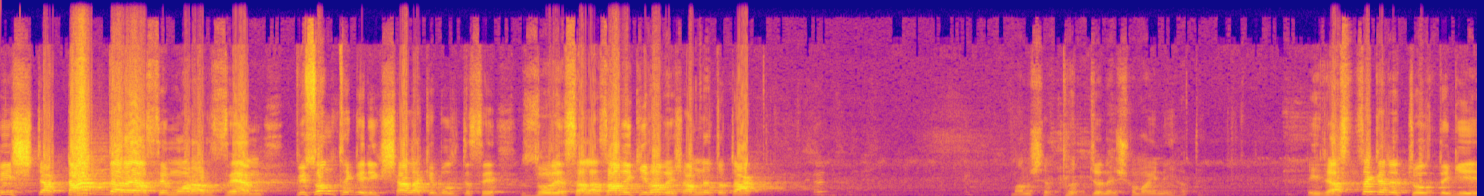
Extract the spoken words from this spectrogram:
বিশটা টাক দাঁড়ায় আছে মরার জ্যাম। পিছন থেকে রিক্সাওয়ালাকে বলতেছে, জোরে চালা, যাবে কীভাবে? সামনে তো টাক মানুষের ধৈর্য নেই, সময় নেই হাতে। এই রাস্তাঘাটে চলতে গিয়ে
